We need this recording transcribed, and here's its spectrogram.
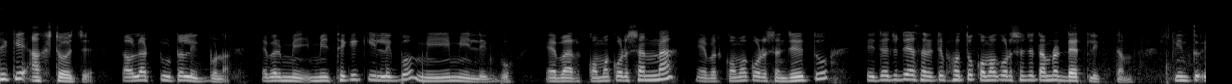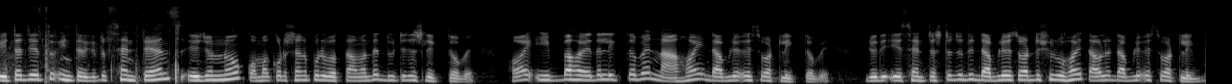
থেকে আক্সড হয়েছে, তাহলে আর টুটা লিখব না। এবার মি মি থেকে কি লিখব? মি মি লিখব। এবার কমা করেশান না, এবার কমা করেশান যেহেতু এটা যদি অ্যাসারেটিভ হতো কমা করেশান যেটা আমরা ডেট লিখতাম। কিন্তু এটা যেহেতু ইন্টারগেটিভ সেন্টেন্স এই জন্য কমা করেশানের পরিবর্তে আমাদের দুইটা জিনিস লিখতে হবে। হয় ইফ বা হয়েদের লিখতে হবে, না হয় ডাব্লিউ এস ওয়ার্ড লিখতে হবে। যদি এই সেন্টেন্সটা যদি ডাব্লিউ এস ওয়ার্ডে শুরু হয়, তাহলে ডাব্লিউ এস ওয়ার্ড লিখব।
